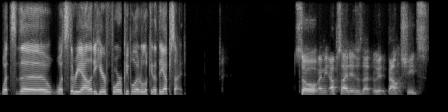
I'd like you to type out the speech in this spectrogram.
what's the what's the reality here for people that are looking at the upside? So I mean, upside is, is that okay, balance sheets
